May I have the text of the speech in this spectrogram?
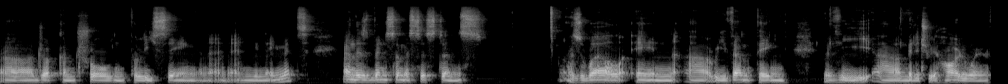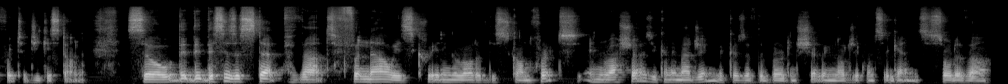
uh, drug control and policing and, and, and you name it. And there's been some assistance as well in uh, revamping the uh, military hardware for Tajikistan. So th- th- this is a step that for now is creating a lot of discomfort in Russia, as you can imagine, because of the burden sharing logic once again. It's sort of a,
